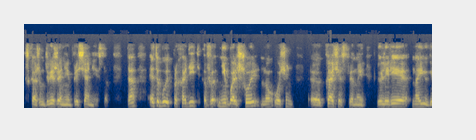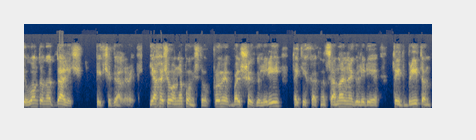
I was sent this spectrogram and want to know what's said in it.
скажем, движения импрессионистов. Да? Это будет проходить в небольшой, но очень э, качественной галерее на юге Лондона Dulwich Picture Gallery. Я хочу вам напомнить, что кроме больших галерей, таких как Национальная галерея, Тейт Бритен,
